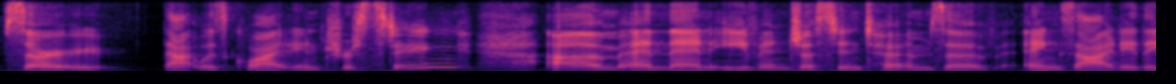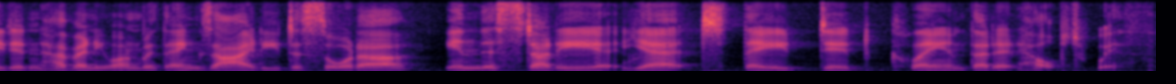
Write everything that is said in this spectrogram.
So that was quite interesting. Um, and then, even just in terms of anxiety, they didn't have anyone with anxiety disorder in this study, yet they did claim that it helped with.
